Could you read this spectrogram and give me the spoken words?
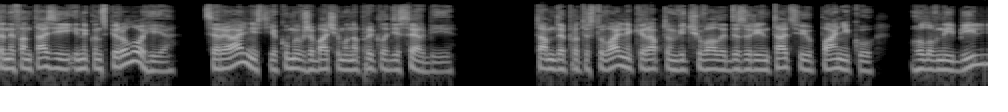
Це не фантазії і не конспірологія, це реальність, яку ми вже бачимо на прикладі Сербії. Там, де протестувальники раптом відчували дезорієнтацію, паніку, головний біль.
